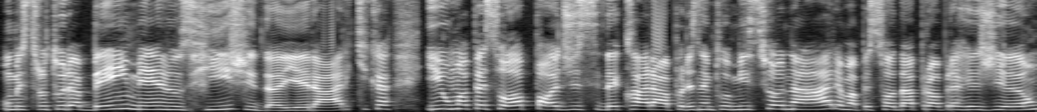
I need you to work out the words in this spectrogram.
uma estrutura bem menos rígida e hierárquica e uma pessoa pode se declarar por exemplo, missionária, uma pessoa da própria região,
